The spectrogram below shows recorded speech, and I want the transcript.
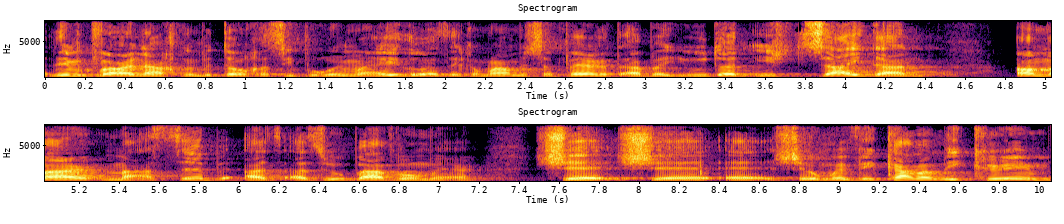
אז אם כבר אנחנו בתוך הסיפורים האלו, אז הגמרא מספרת, אבא יהודן איש ציידן אמר מעשה, אז, אז הוא בא ואומר ש, ש, אה, שהוא מביא כמה מקרים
